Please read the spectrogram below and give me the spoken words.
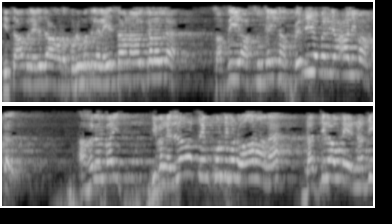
கிதாபில் எழுத அவனோட குடும்பத்துல லேசான ஆட்கள் அல்ல. சஃபியா சுகைனா பெரிய பெரிய ஆலிமாக்கள். அகலுல் வைஸ் இவங்க எல்லாத்தையும் கூட்டி கொண்டு வராங்க. தஜிலாவுடைய நதி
